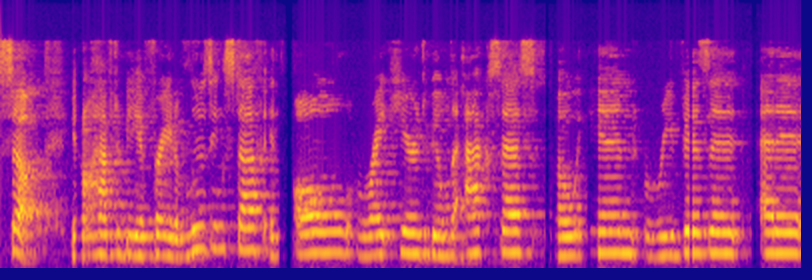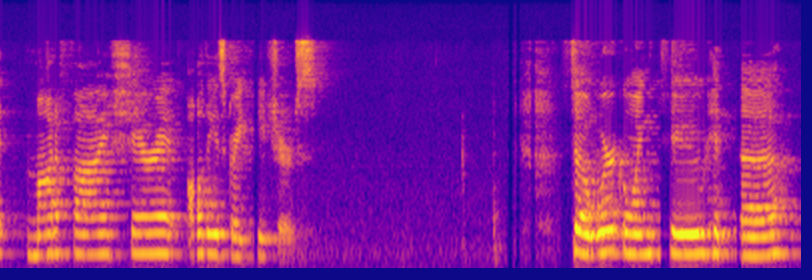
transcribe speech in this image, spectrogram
So you don't have to be afraid of losing stuff. It's all right here to be able to access, go in, revisit, edit, modify, share it, all these great features. So we're going to hit the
